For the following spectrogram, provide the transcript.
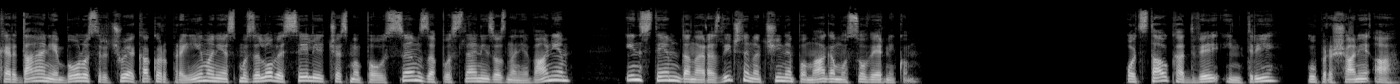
Ker dajanje bolj osrečuje, kakor prejemanje, smo zelo veseli, če smo povsem zaposleni z oznanjevanjem in s tem, da na različne načine pomagamo sovernikom. Odstavka 2 in 3. Vprašanje A.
